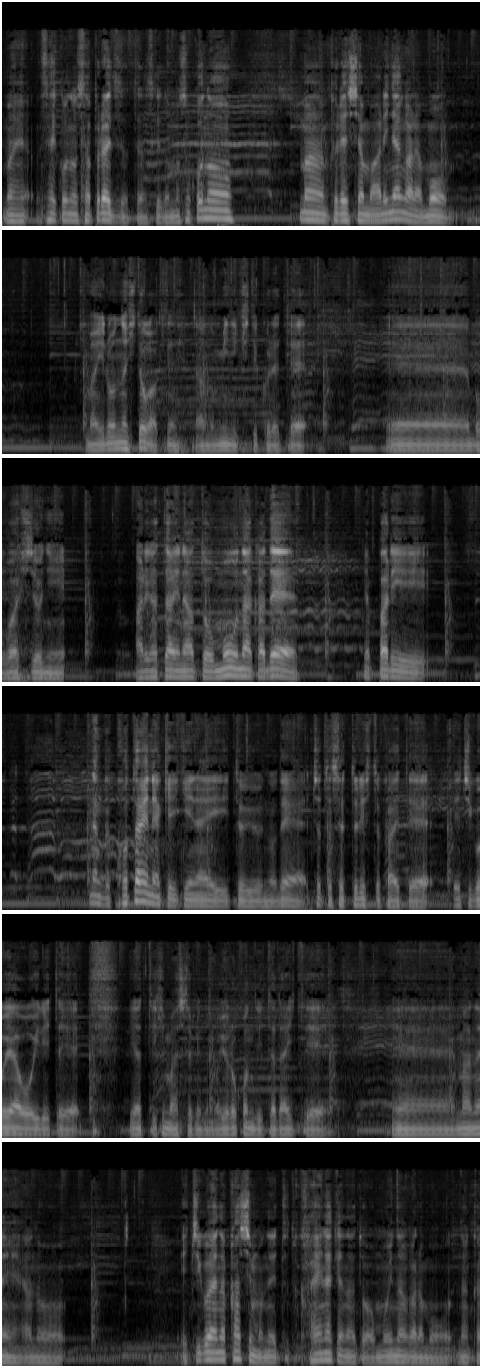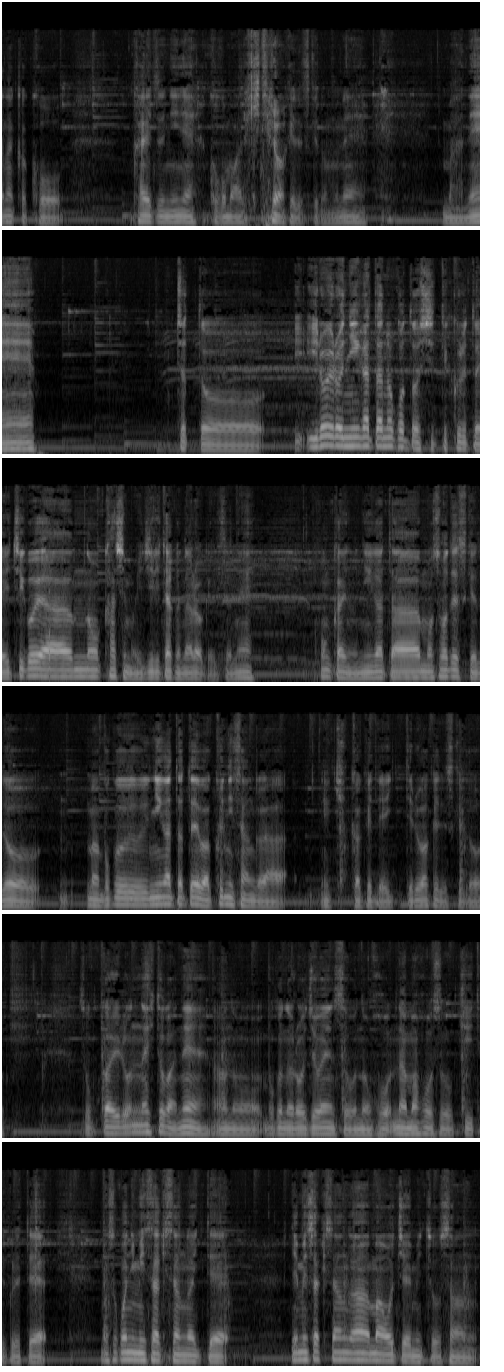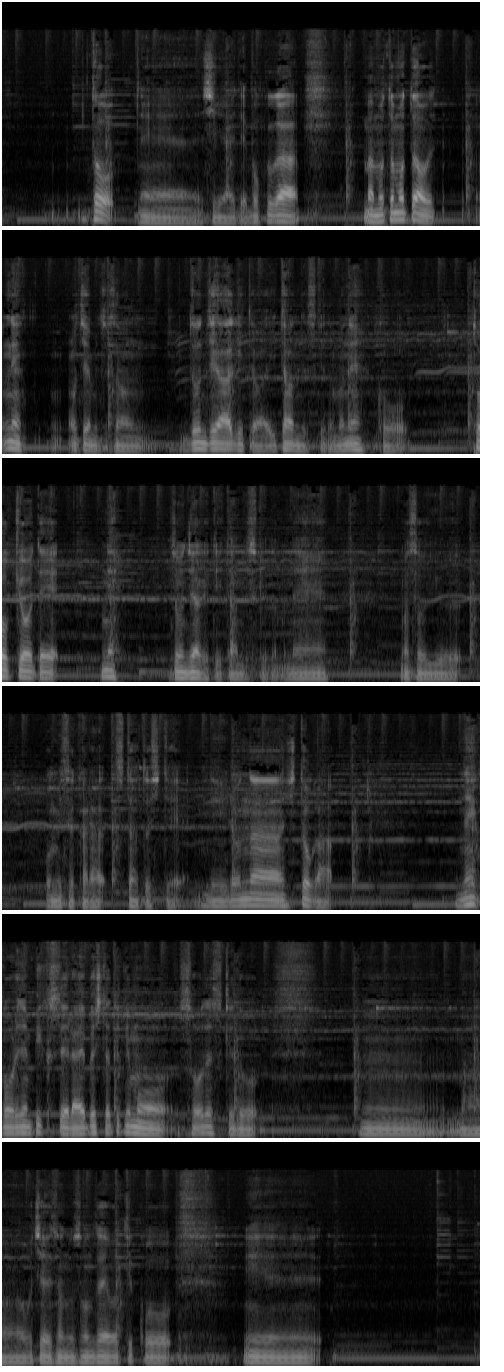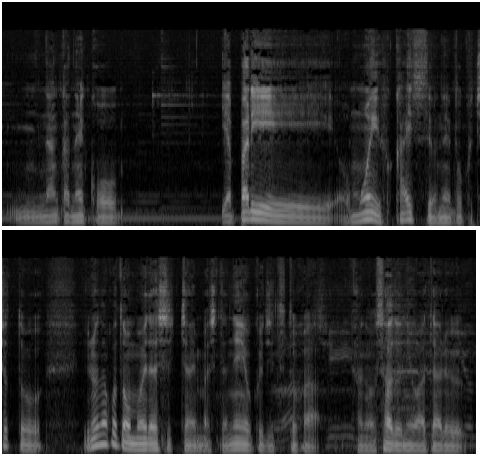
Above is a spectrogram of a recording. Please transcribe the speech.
まあ、最高のサプライズだったんですけどもそこの、まあ、プレッシャーもありながらも、まあ、いろんな人が、ね、あの見に来てくれて、えー僕は非常にありがたいなと思う中でやっぱりなんか答えなきゃいけないというのでちょっとセットリスト変えて越後屋を入れてやってきましたけども喜んでいただいて、えーまあねあの越後屋の歌詞もねちょっと変えなきゃなとは思いながらもなかなかこう変えずにねここまで来てるわけですけどもね。まあねちょっといろいろ新潟のことを知ってくると越後屋の歌詞もいじりたくなるわけですよね。今回の新潟もそうですけど、まあ、僕、新潟といえば国さんがきっかけで行ってるわけですけどそこからいろんな人がねあの僕の路上演奏の生放送を聞いてくれて、まあ、そこに美咲さんがいてで美咲さんが、まあ、落合光雄さんと、えー知り合いで僕がもともとは、ね、落合光雄さん存じ上げてはいたんですけどもねこう東京で、ね、存じ上げていたんですけどもね、まあ、そういうお店からスタートしてでいろんな人が、ね、ゴールデンピックスでライブした時もそうですけどうーん、まあ、落合さんの存在は結構、えーなんかねこうやっぱり思い深いですよね、僕ちょっといろんなことを思い出しちゃいましたね、翌日とか、あの佐渡に渡る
